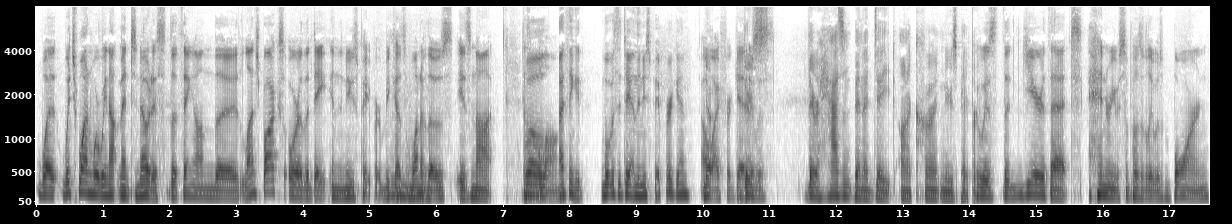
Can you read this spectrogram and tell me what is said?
what? Which one were we not meant to notice? The thing on the lunchbox or the date in the newspaper? Because one of hmm. those is not doesn't well, belong. I think it. What was the date on the newspaper again? oh, No, I forget. It was There hasn't been a date on a current newspaper. it was the year that Henry was supposedly was born,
